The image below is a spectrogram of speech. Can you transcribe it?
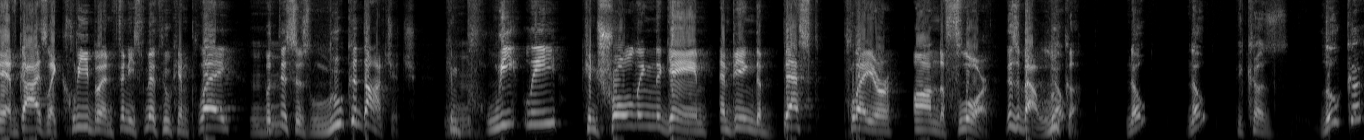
They have guys like Kleber and Finney Smith who can play, but this is Luka Doncic completely controlling the game and being the best player on the floor. This is about Luka. Nope, nope. Because Luka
